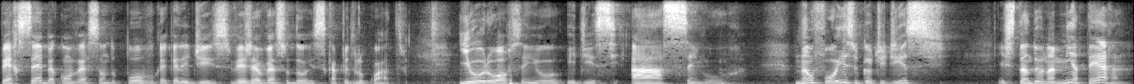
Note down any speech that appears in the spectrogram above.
percebe a conversão do povo, o que é que ele diz? Veja o verso 2, capítulo 4. E orou ao Senhor e disse: Ah, Senhor, não foi isso que eu te disse? Estando eu na minha terra?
